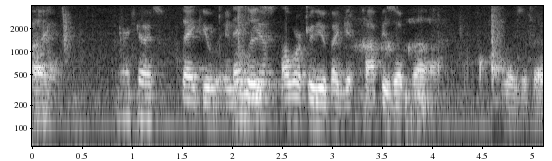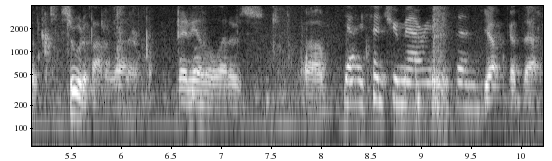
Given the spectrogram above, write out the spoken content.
Aye. All right, guys. Thank you. And Thank Liz, I'll work with you if I get copies of, uh, what was it, the sewer department letter, any other letters. Um, Yeah, I sent you Marion's and, Yep, got that,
